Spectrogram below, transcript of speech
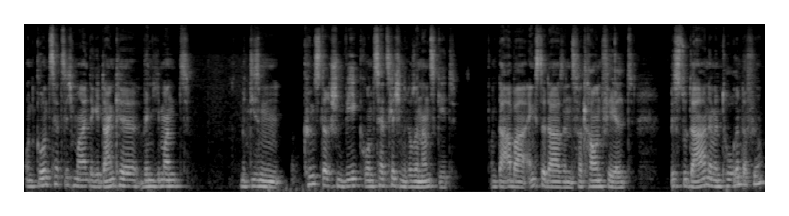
und grundsätzlich mal der Gedanke, wenn jemand mit diesem künstlerischen Weg grundsätzlich in Resonanz geht und da aber Ängste da sind, das Vertrauen fehlt, bist du da eine Mentorin dafür?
